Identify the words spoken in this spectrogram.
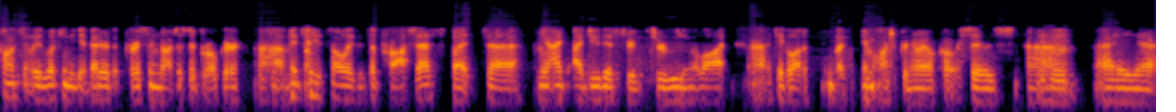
constantly looking to get better as a person, not just a broker. Um, it's it's always it's a process, but uh, I mean I, I do this through through reading a lot. Uh, I take a lot of like entrepreneurial courses. Um, I uh,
